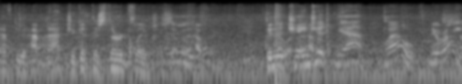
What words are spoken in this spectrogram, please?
after you have that. You get this third flavor. Is that what? Didn't it change it? Yeah. Wow. You're right.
